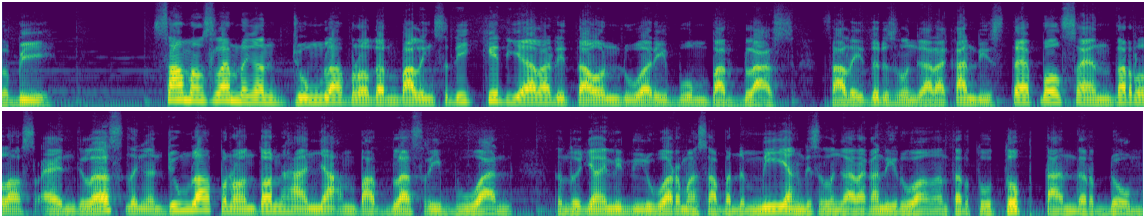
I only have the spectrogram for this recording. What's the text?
lebih. SummerSlam dengan jumlah penonton paling sedikit ialah di tahun 2014. Saat itu diselenggarakan di Staples Center Los Angeles dengan jumlah penonton hanya 14 ribuan. Tentunya ini di luar masa pandemi yang diselenggarakan di ruangan tertutup Thunderdome.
